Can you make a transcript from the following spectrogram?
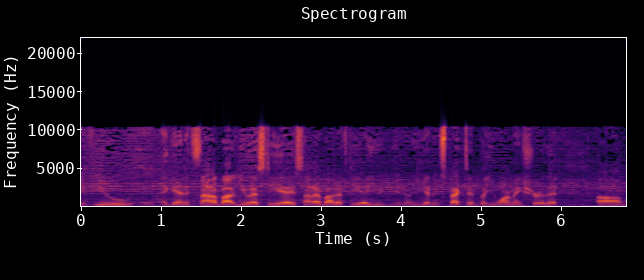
if you, again, it's not about USDA, it's not about FDA. You, you know, you get inspected, but you want to make sure that, um,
